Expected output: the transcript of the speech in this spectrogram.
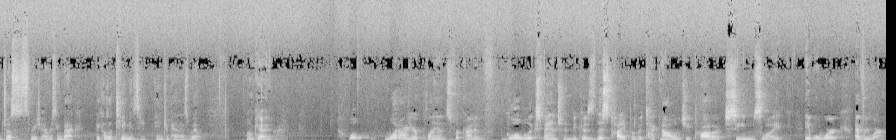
just switch everything back because the team is in Japan as well. Okay. Well, what are your plans for kind of global expansion? Because this type of a technology product seems like it will work everywhere.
